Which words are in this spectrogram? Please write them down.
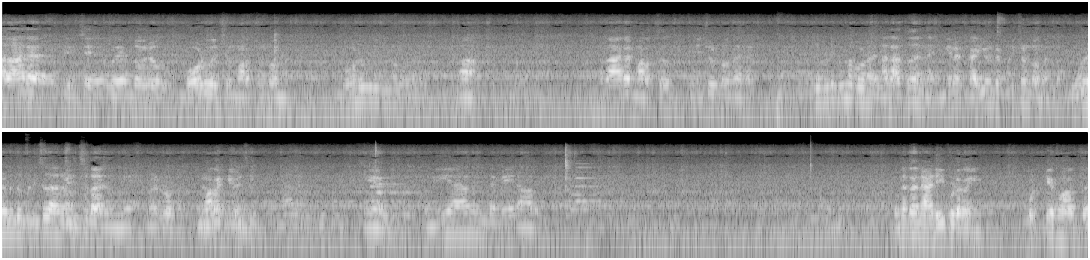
അതാര തിരിച്ച് എന്തോ ഒരു ബോർഡ് വെച്ച് മറച്ചുകൊണ്ടുവന്ന് ബോർഡ് പിടിക്കുന്ന ആ. അതാരെ മറച്ച് പിടിച്ചുകൊണ്ട് അല്ല അത് തന്നെ. ഇങ്ങനെ കൈ കൊണ്ട് പിടിച്ചതായിരുന്നു. മേളിലോട്ട്. മറക്കി വെച്ച് ഇങ്ങനെ പിടിച്ചത് നീയാണ് ഇതിന്റെ മെയിൻ ആൾ. എന്നിട്ട് അതിന്റെ അടിയിൽ കൂടെ ഇറങ്ങി. പൊട്ടിയ ഭാഗത്ത്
